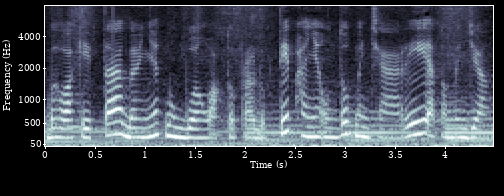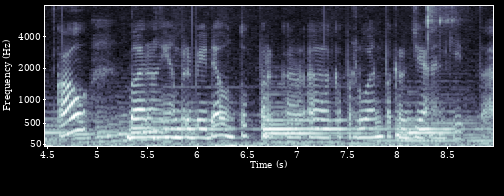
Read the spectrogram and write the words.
bahwa kita banyak membuang waktu produktif hanya untuk mencari atau menjangkau barang yang berbeda untuk uh, keperluan pekerjaan kita.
